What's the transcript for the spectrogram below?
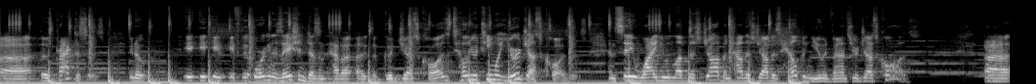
uh, those practices. You know, if, if, the organization doesn't have a, a, good just cause, tell your team what your just cause is, and say why you love this job and how this job is helping you advance your just cause. Uh,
